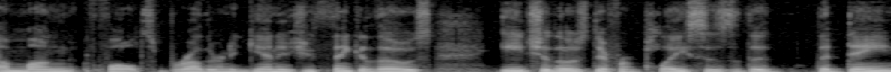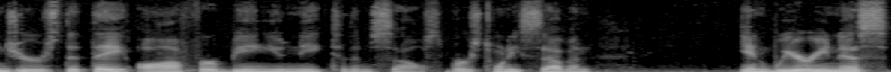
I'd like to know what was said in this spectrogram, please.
among false brethren. Again, as you think of those, each of those different places, the the dangers that they offer being unique to themselves. Verse 27 In weariness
